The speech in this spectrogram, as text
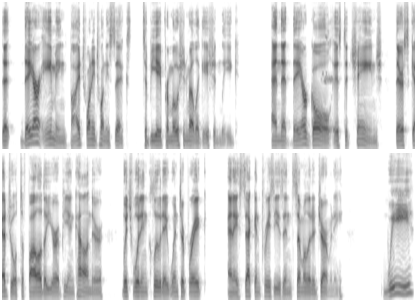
that they are aiming by 2026 to be a promotion relegation league, and that their goal is to change their schedule to follow the European calendar, which would include a winter break and a second preseason similar to Germany. We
